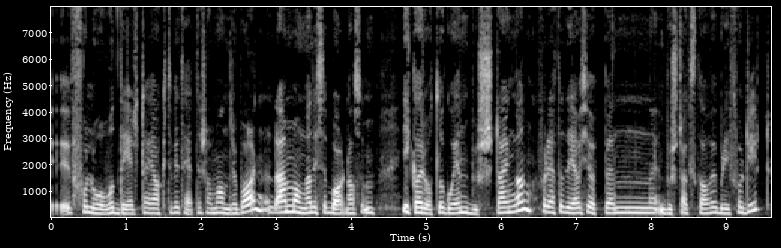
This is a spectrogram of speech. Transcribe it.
eh, får lov å delta i aktiviteter sammen med andre barn. Det er mange av disse barna som ikke har råd til å gå i en bursdag engang, fordi at det å kjøpe en bursdagsgave blir for dyrt.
